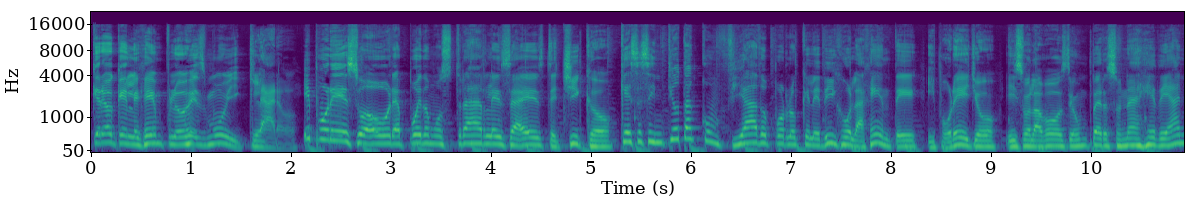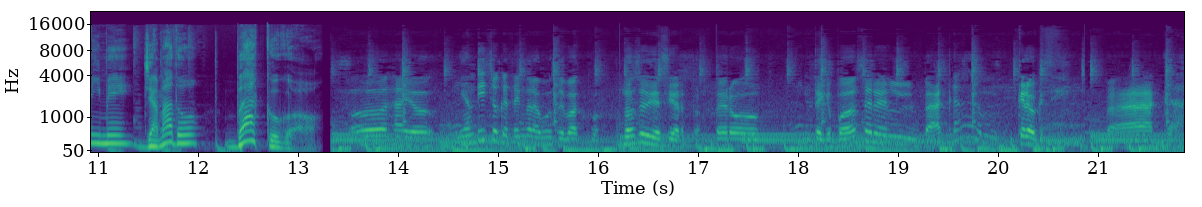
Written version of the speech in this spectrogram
Creo que el ejemplo es muy claro. Y por eso ahora puedo mostrarles a este chico que se sintió tan confiado por lo que le dijo la gente y por ello hizo la voz de un personaje de anime llamado Bakugo. Oh. Me han dicho que tengo la voz de Bakugo. No sé si es cierto, pero ¿de que puedo hacer el Baka? Creo que sí. Baka.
